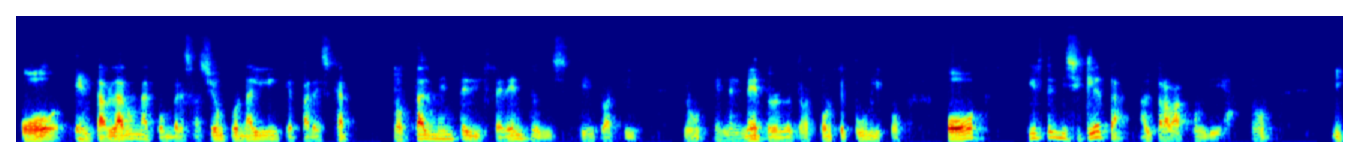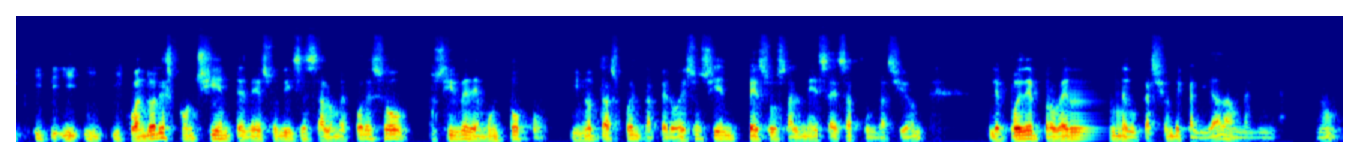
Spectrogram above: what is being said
o entablar una conversación con alguien que parezca totalmente diferente o distinto a ti, En el metro, en el transporte público, o irte en bicicleta al trabajo un día, ¿no? Y, cuando eres consciente de eso, dices, a lo mejor eso pues, sirve de muy poco y no te das cuenta, pero esos 100 pesos al mes a esa fundación le puede proveer una educación de calidad a una niña, ¿no?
